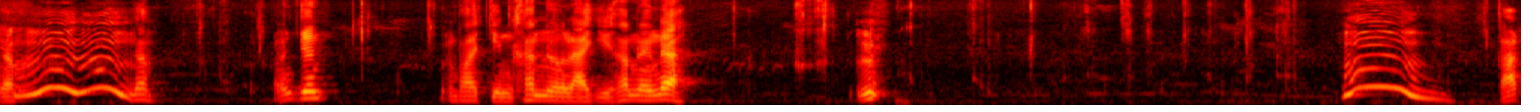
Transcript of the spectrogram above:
ยำยำเอากินพอกินคำหนึ่งลายกินคำหนึ่งเด้อมกัด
